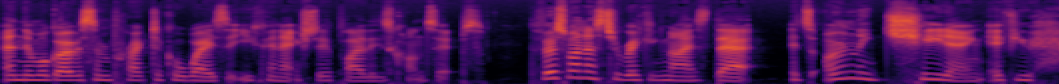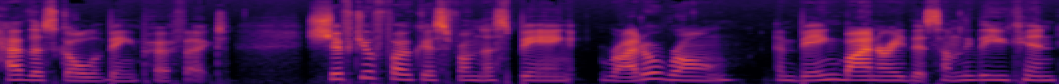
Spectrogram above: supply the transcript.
and then we'll go over some practical ways that you can actually apply these concepts. The first one is to recognize that it's only cheating if you have this goal of being perfect. Shift your focus from this being right or wrong and being binary that's something that you can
